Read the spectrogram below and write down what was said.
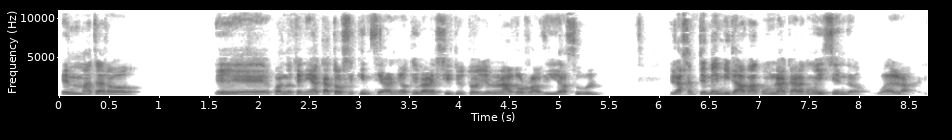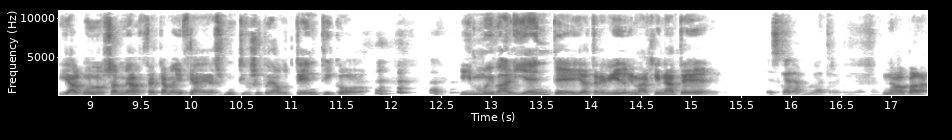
en Mataró eh, cuando tenía 14, 15 años, que iba al instituto, y era una gorra Adidas azul. Y la gente me miraba con una cara como diciendo, ¡Wala! Y algunos me acercaban y me decían, eres un tío súper auténtico. y muy valiente y atrevido. Imagínate. Es que eras muy atrevido. No, para,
